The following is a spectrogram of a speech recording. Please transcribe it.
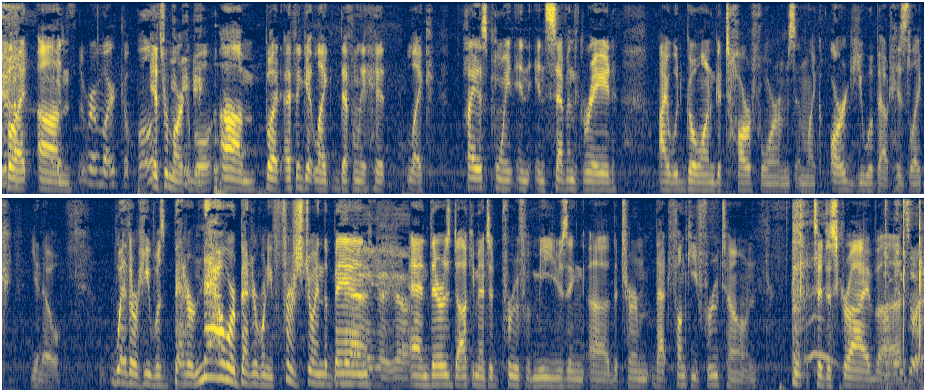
Yeah. But um, It's remarkable. it's remarkable. Um, but I think it like definitely hit like highest point in in seventh grade. I would go on guitar forums and like argue about his like you know whether he was better now or better when he first joined the band. Yeah, yeah, yeah. And there is documented proof of me using uh, the term that funky frutone to describe. Uh, I'm into it.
